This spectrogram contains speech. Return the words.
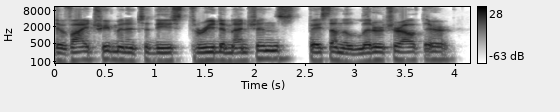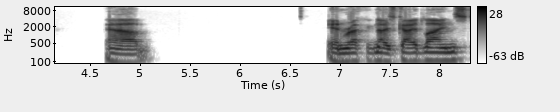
divide treatment into these three dimensions based on the literature out there uh, and recognize guidelines,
